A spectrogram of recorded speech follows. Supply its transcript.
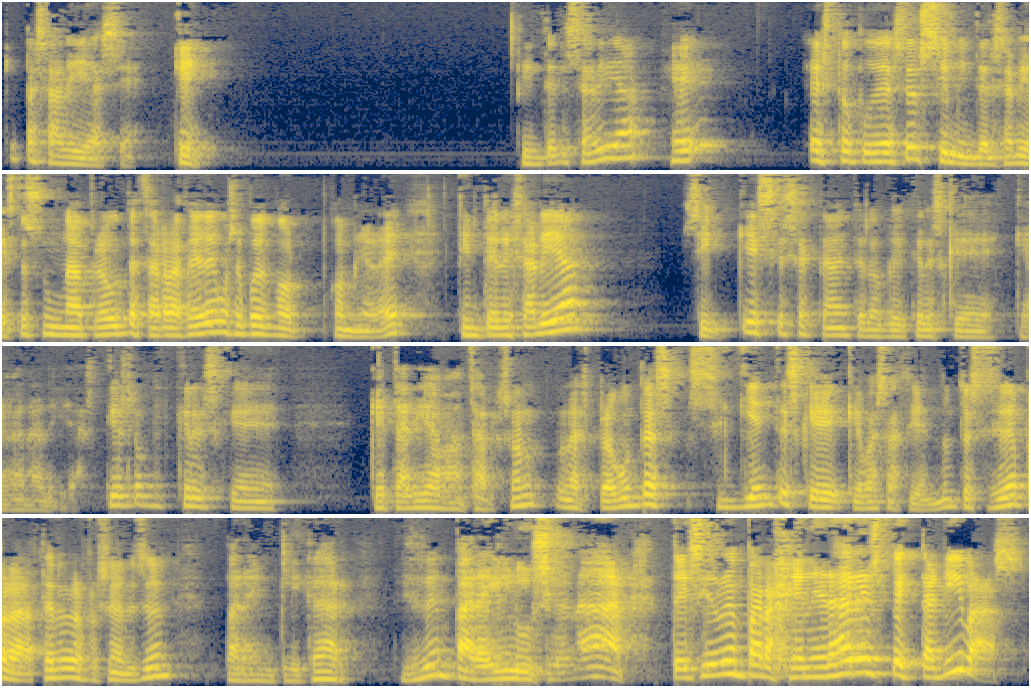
¿Qué pasaría si? ¿Qué? ¿Te interesaría que esto pudiera ser? Sí, me interesaría. Esto es una pregunta cerrada. ¿Cómo se pueden combinar? Eh? ¿Te interesaría? Sí. ¿Qué es exactamente lo que crees que, ganarías? ¿Qué es lo que crees que, te haría avanzar? Son las preguntas siguientes que, vas haciendo. Entonces, sirven para hacer reflexionar, te sirven para implicar, te sirven para ilusionar, te sirven para generar expectativas.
